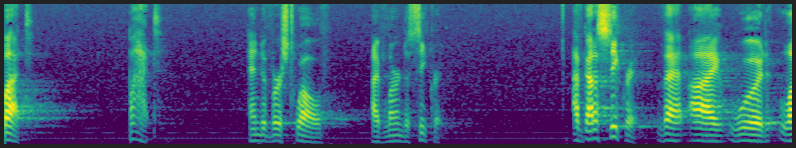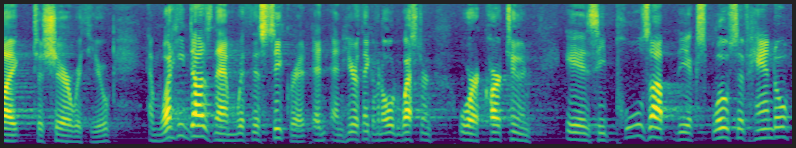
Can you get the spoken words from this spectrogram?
But, but, end of verse 12, I've learned a secret. I've got a secret that I would like to share with you. And what he does then with this secret, and, and here think of an old Western or a cartoon, is he pulls up the explosive handle,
